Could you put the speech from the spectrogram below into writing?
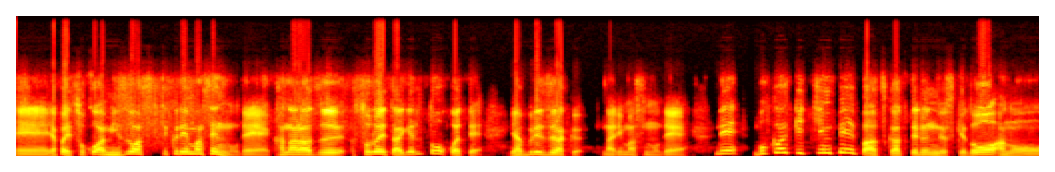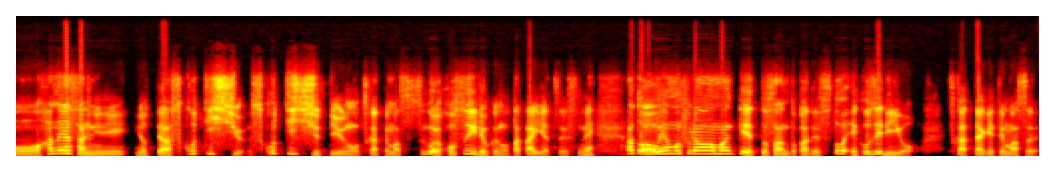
えー、やっぱりそこは水は吸ってくれませんので、必ず揃えてあげると、こうやって破れづらくなりますので、で、僕はキッチンペーパー使ってるんですけど、あのー、花屋さんによってはスコティッシュ、スコティッシュっていうのを使ってます。すごい保水力の高いやつですね。あと、青山フラワーマーケットさんとかですと、エコゼリーを使ってあげてます。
